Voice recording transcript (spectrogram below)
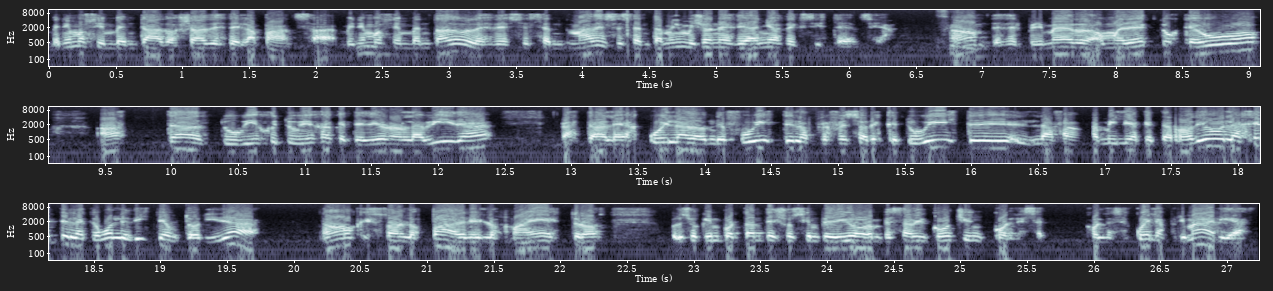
venimos inventados ya desde la panza, venimos inventados desde sesen- más de 60 mil millones de años de existencia, ¿no? Desde el primer Homo erectus que hubo hasta tu viejo y tu vieja que te dieron la vida, hasta la escuela donde fuiste, los profesores que tuviste, la fa- familia que te rodeó, la gente a la que vos le diste autoridad, ¿no? Que son los padres, los maestros. Por eso que importante, yo siempre digo, empezar el coaching con las, con las escuelas primarias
